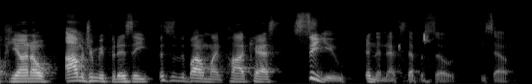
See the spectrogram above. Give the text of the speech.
Piano, I'm Jimmy Fidizzi. This is the Bottom Line Podcast. See you in the next episode. Peace out.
